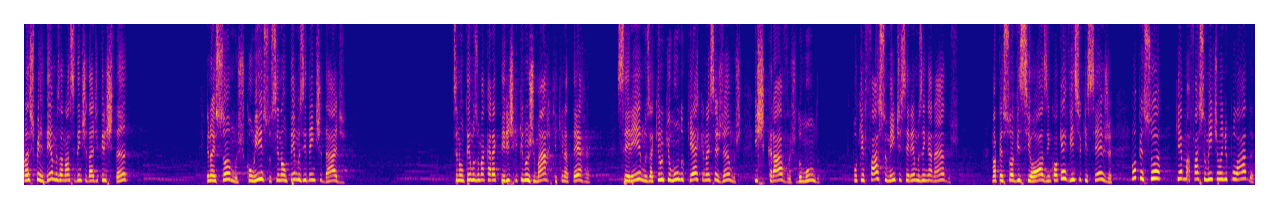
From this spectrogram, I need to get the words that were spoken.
nós perdemos a nossa identidade cristã. E nós somos, com isso, se não temos identidade, se não temos uma característica que nos marque aqui na terra, seremos aquilo que o mundo quer que nós sejamos, escravos do mundo, porque facilmente seremos enganados. Uma pessoa viciosa, em qualquer vício que seja, é uma pessoa que é facilmente manipulada.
